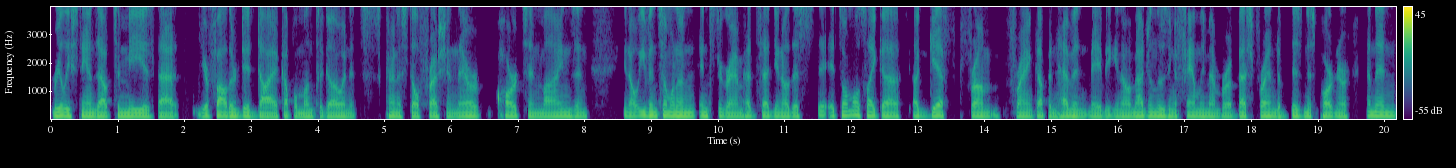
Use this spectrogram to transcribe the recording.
really stands out to me is that your father did die a couple months ago, and it's kind of still fresh in their hearts and minds. And, you know, even someone on Instagram had said, you know, this, it's almost like a, a gift from Frank up in heaven, maybe. You know, imagine losing a family member, a best friend, a business partner, and then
